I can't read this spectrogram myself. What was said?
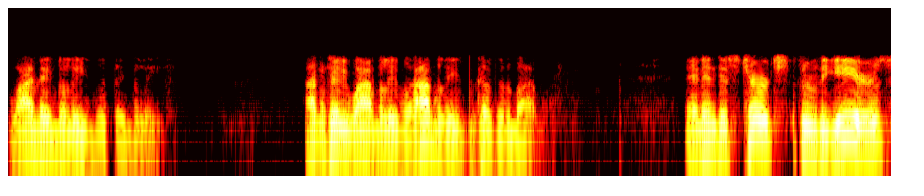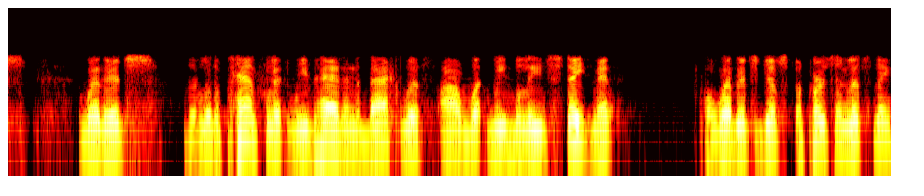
why they believe what they believe. I can tell you why I believe what I believe because of the Bible. And in this church, through the years, whether it's the little pamphlet we've had in the back with our what we believe statement, or whether it's just a person listening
